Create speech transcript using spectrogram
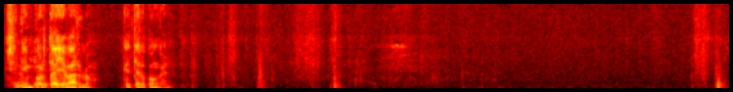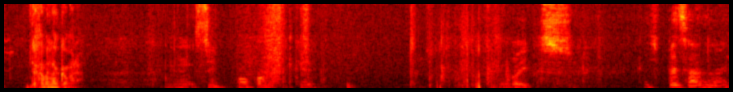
Si te importa llevarlo, que te lo pongan. Déjame la cámara. Sit proper. Okay. Right. Es pesado, ¿eh?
